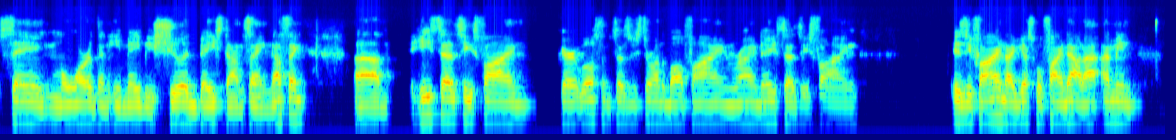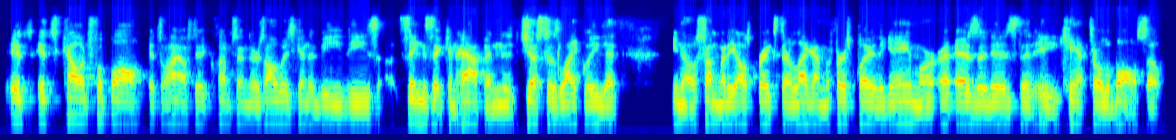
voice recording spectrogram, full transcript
saying more than he maybe should based on saying nothing. Um, he says he's fine. Garrett Wilson says he's throwing the ball fine. Ryan Day says he's fine. Is he fine? I guess we'll find out. I, I mean, it's it's college football. It's Ohio State, Clemson. There's always going to be these things that can happen. It's just as likely that you know somebody else breaks their leg on the first play of the game, or as it is that he can't throw the ball. So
